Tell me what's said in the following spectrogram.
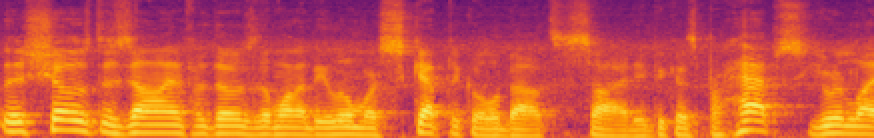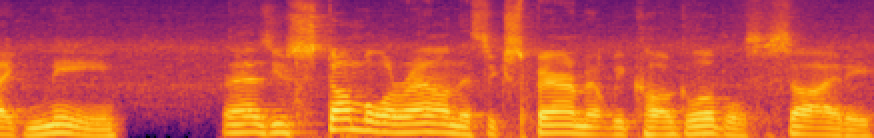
this show is designed for those that want to be a little more skeptical about society because perhaps you're like me, and as you stumble around this experiment we call global society,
